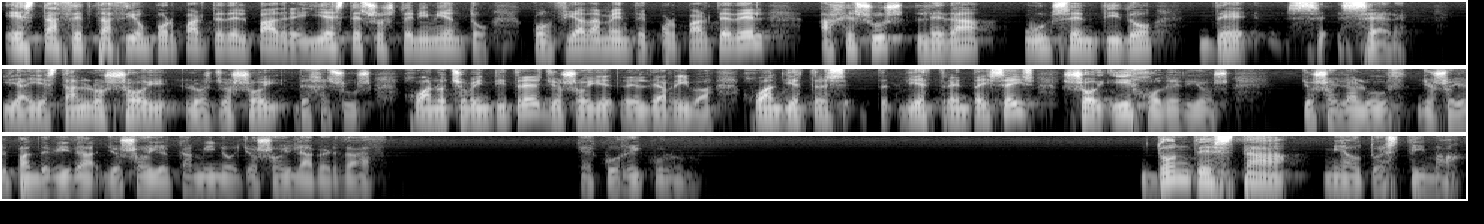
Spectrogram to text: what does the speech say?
Esta aceptación por parte del Padre y este sostenimiento confiadamente por parte de Él, a Jesús le da un sentido de ser. Y ahí están los soy, los yo soy de Jesús. Juan 8:23, yo soy el de arriba. Juan 10:36, soy hijo de Dios. Yo soy la luz, yo soy el pan de vida, yo soy el camino, yo soy la verdad. Qué currículum. ¿Dónde está mi autoestima?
